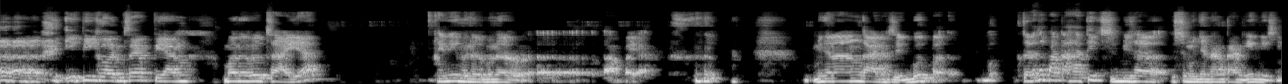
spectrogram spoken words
EP konsep yang menurut saya ini benar-benar uh, apa ya? Menyenangkan sih. Bu, ternyata patah hati bisa bisa menyenangkan ini sih,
